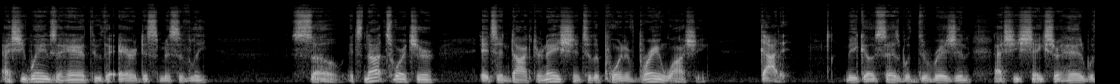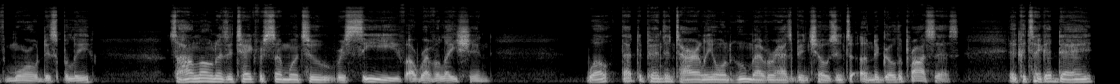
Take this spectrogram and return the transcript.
as she waves a hand through the air dismissively. So, it's not torture, it's indoctrination to the point of brainwashing. Got it, Miko says with derision as she shakes her head with moral disbelief. So, how long does it take for someone to receive a revelation? Well, that depends entirely on whomever has been chosen to undergo the process. It could take a day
